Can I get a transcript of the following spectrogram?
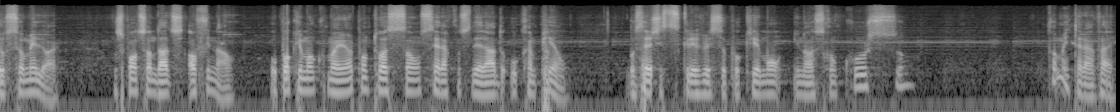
O seu melhor. Os pontos são dados ao final. O Pokémon com maior pontuação será considerado o campeão. Gostaria de inscrever seu Pokémon em nosso concurso? Como entrar, vai?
